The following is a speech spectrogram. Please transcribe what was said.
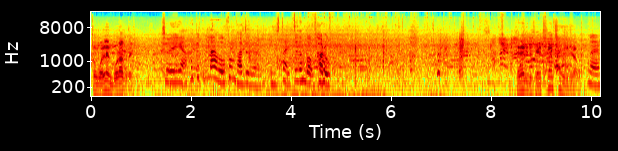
그럼 원래는 뭐라 그래? 저희 학교 끝나고 폰 받으면 인스타에 뜨는 거 바로 걔네들이 제일 친한 친구들이라고. 네.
